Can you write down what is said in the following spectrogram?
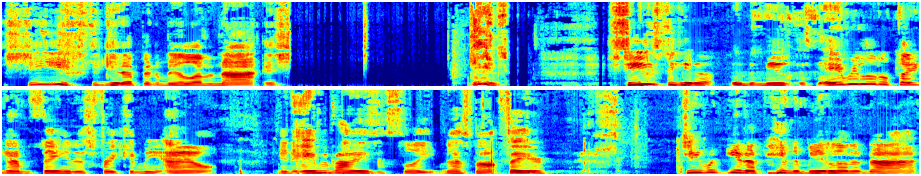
she used to get up in the middle of the night and she, she used to get up in the middle. Every little thing I'm seeing is freaking me out, and everybody's asleep. That's not fair. She would get up in the middle of the night.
